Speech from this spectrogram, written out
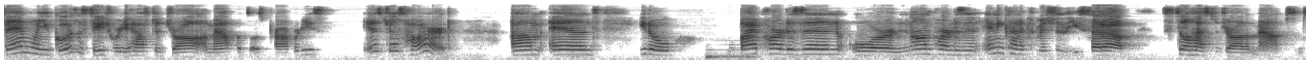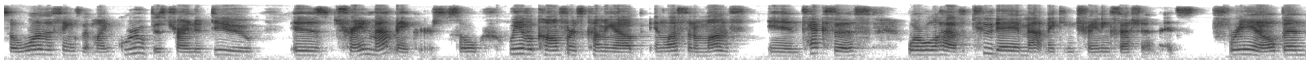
then when you go to the stage where you have to draw a map of those properties, it's just hard. Um, and, you know, bipartisan or nonpartisan, any kind of commission that you set up still has to draw the maps. And so one of the things that my group is trying to do is train map makers. So we have a conference coming up in less than a month in Texas where we'll have a two day map making training session. It's free and open.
